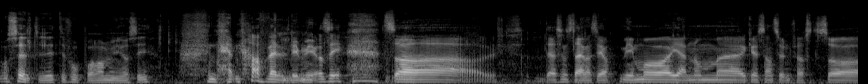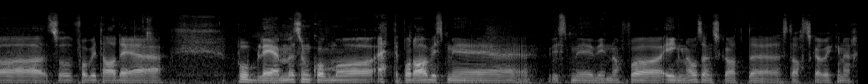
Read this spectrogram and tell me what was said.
Og selvtillit i fotball har mye å si. Den har veldig mye å si. Så det som Steinar sier, vi må gjennom eh, Kristiansund først. Så, så får vi ta det problemet som kommer etterpå da, hvis vi, hvis vi vinner. For ingen av oss ønsker at eh, Start skal rykke ned,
